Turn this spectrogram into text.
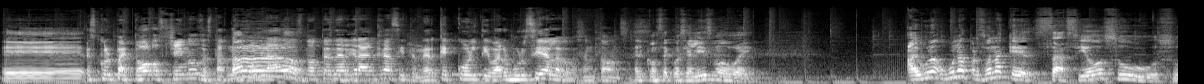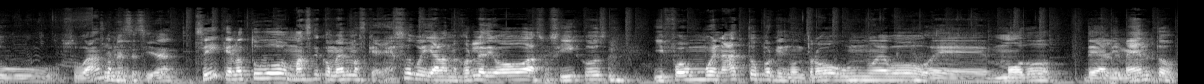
Eh, Es culpa de todos los chinos de estar tan No, poblados, no. no, tener granjas y tener que cultivar murciélagos, entonces. el consecuencialismo, güey. Alguna una persona que sació su, su, su Su hambre. necesidad. Sí, que no tuvo más que comer más que eso, güey. A lo mejor le dio a sus hijos y fue un buen acto porque encontró un nuevo eh, modo de alimento.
